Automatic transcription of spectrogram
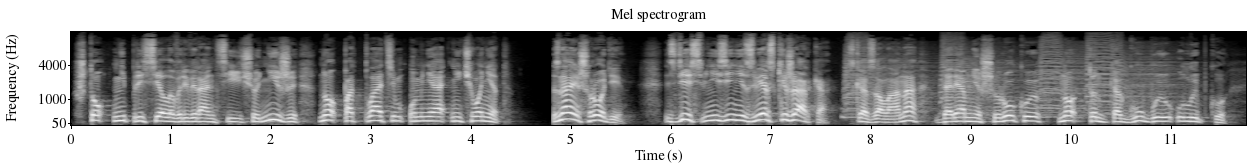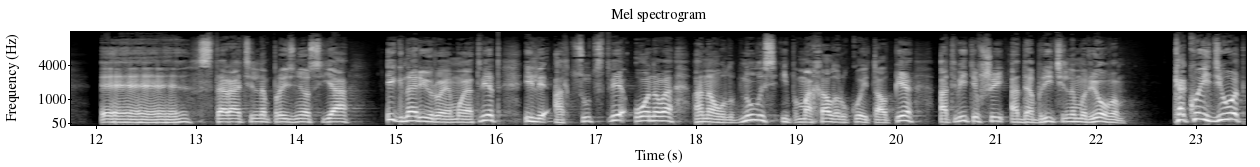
что не присела в реверансе еще ниже, но под платьем у меня ничего нет. Знаешь, Роди, здесь в низине зверски жарко», — сказала она, даря мне широкую, но тонкогубую улыбку. э, -э старательно произнес я, — Игнорируя мой ответ или отсутствие оного, она улыбнулась и помахала рукой толпе, ответившей одобрительным ревом. «Какой идиот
